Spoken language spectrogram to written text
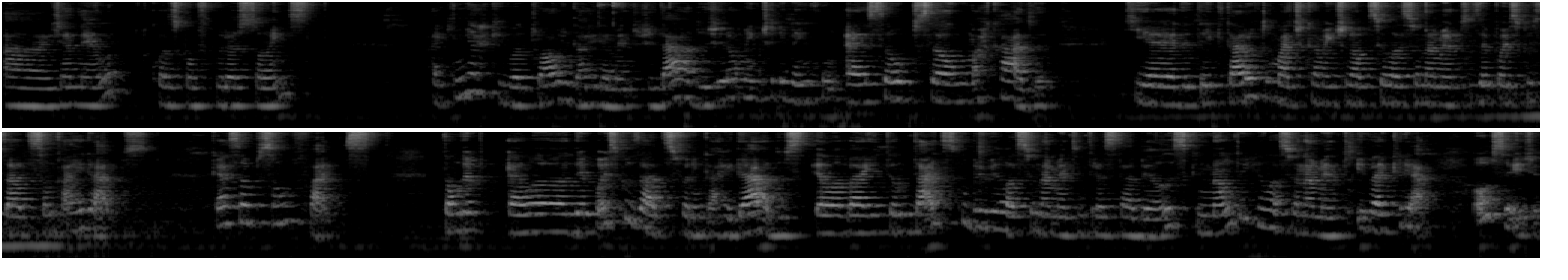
a janela com as configurações Aqui em arquivo atual, em carregamento de dados, geralmente ele vem com essa opção marcada, que é detectar automaticamente novos relacionamentos depois que os dados são carregados. O que essa opção faz? Então, ela, depois que os dados forem carregados, ela vai tentar descobrir o relacionamento entre as tabelas que não tem relacionamento e vai criar. Ou seja,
